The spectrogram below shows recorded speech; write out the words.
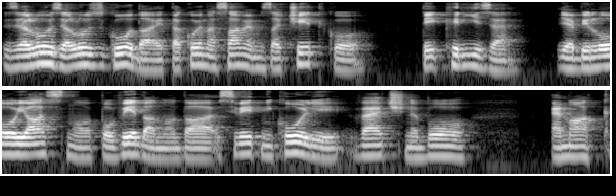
zelo, zelo zgodaj, takoj na samem začetku te krize je bilo jasno povedano, da svet nikoli več ne bo enak.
